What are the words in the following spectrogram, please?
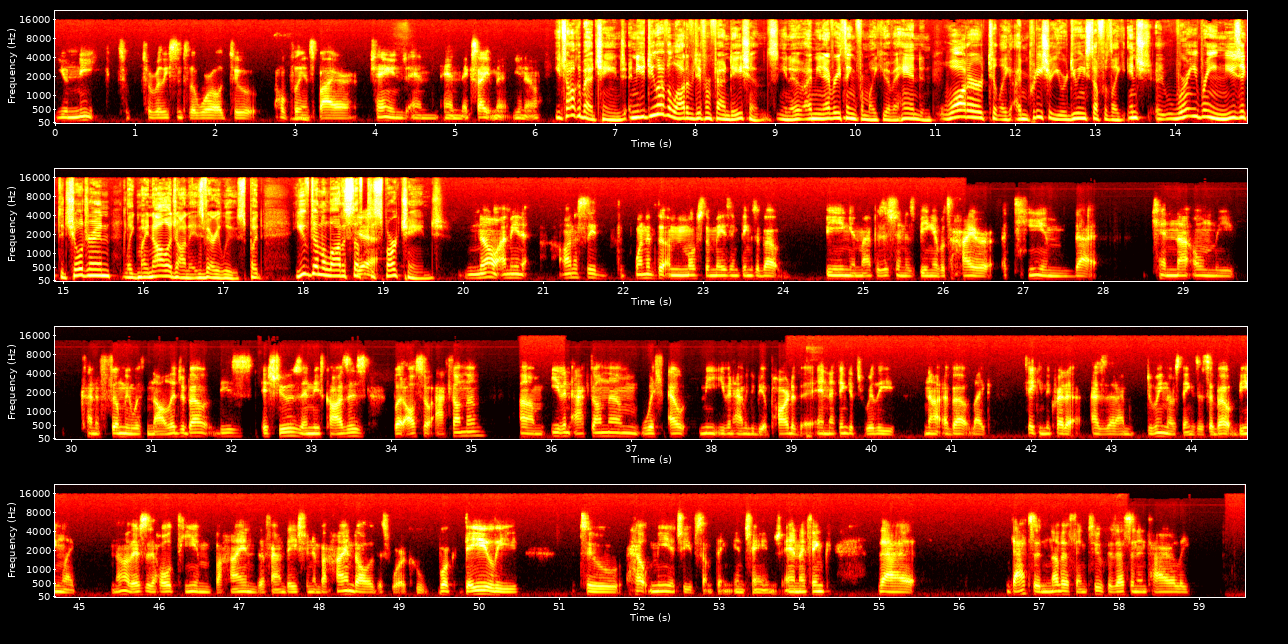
unique to, to release into the world to hopefully mm. inspire change and and excitement you know? You talk about change and you do have a lot of different foundations you know? I mean everything from like you have a hand in water to like i'm pretty sure you were doing stuff with like inst- weren't you bringing music to children? Like my knowledge on it is very loose but you've done a lot of stuff yeah. to spark change. No i mean honestly one of the most amazing things about being in my position is being able to hire a team that can not only kind of fill me with knowledge about these issues and these causes, but also act on them. Um, even act on them without me even having to be a part of it. And I think it's really not about like taking the credit as that I'm doing those things. It's about being like, no, there's a whole team behind the foundation and behind all of this work who work daily to help me achieve something in change. And I think that that's another thing too, because that's an entirely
